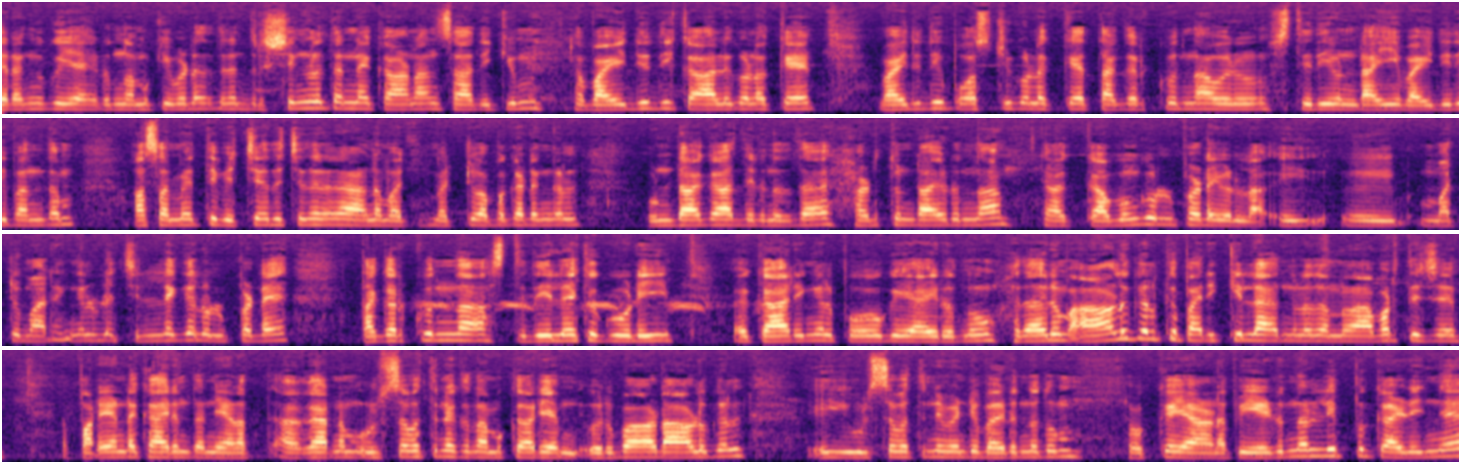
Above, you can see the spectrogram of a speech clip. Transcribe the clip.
ഇറങ്ങുകയായിരുന്നു. നമുക്ക് ഇവിടെ തന്നെ ദൃശ്യങ്ങൾ തന്നെ കാണാൻ സാധിക്കും. വൈദ്യുതി കാലുകളൊക്കെ വൈദ്യുതി പോസ്റ്റുകളൊക്കെ തകർക്കുന്ന ഒരു സ്ഥിതി ഉണ്ടായി വൈദ്യുതി ബന്ധം ആ സമയത്ത് വിച്ഛേദിച്ചതിനാലാണ് മറ്റു അപകടങ്ങൾ ഉണ്ടാകാതിരുന്നത്. അടുത്തുണ്ടായിരുന്ന ആ, കവുങ്ങ് ഉൾപ്പെടെയുള്ള ഈ മറ്റു മരങ്ങളുടെ ചില്ലകൾ ഉൾപ്പെടെ തകർക്കുന്ന സ്ഥിതിയിലേക്ക് കൂടി കാര്യങ്ങൾ പോവുകയായിരുന്നു. ഏതായാലും ആളുകൾക്ക് പരിക്കില്ല എന്നുള്ളത് നമ്മൾ ആവർത്തിച്ച് പറയേണ്ട കാര്യം തന്നെയാണ്. കാരണം ഉത്സവത്തിനൊക്കെ നമുക്കറിയാം ഒരുപാട് ആളുകൾ ഈ ഉത്സവത്തിന് വേണ്ടി വരുന്നതും ഒക്കെയാണ്. അപ്പോൾ എഴുന്നള്ളിപ്പ് കഴിഞ്ഞ്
